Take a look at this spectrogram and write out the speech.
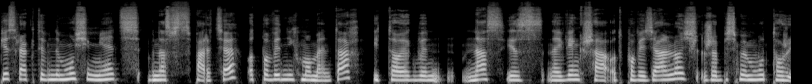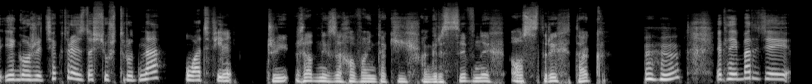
Pies reaktywny musi mieć w nas wsparcie w odpowiednich momentach i to jakby nas jest największa odpowiedzialność, żebyśmy mu to jego życie, które jest dość już trudne, ułatwili. Czyli żadnych zachowań takich agresywnych, ostrych, tak? Mhm. Jak najbardziej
